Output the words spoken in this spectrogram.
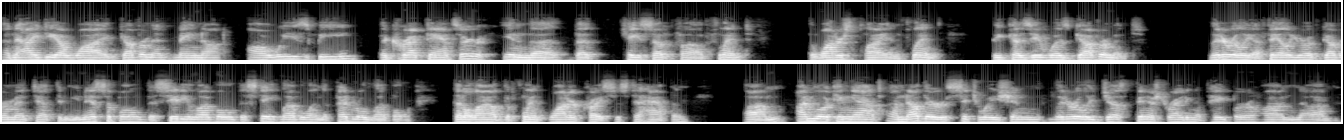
an idea why government may not always be the correct answer in the, the case of uh, Flint, the water supply in Flint, because it was government literally a failure of government at the municipal, the city level, the state level, and the federal level that allowed the Flint water crisis to happen. Um, I'm looking at another situation, literally just finished writing a paper on um,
